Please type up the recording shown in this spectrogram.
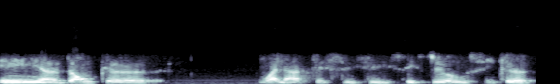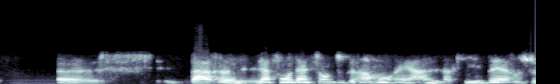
Et donc, voilà, c'est- sûr aussi que par euh, la Fondation du Grand Montréal, là, qui héberge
